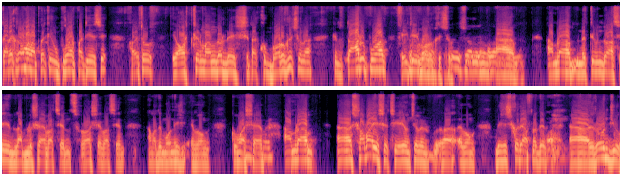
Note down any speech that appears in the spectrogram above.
তারেক রহমান আপনাকে উপহার পাঠিয়েছে। হয়তো এই অর্থের মানদণ্ডে সেটা খুব বড় কিছু না কিন্তু তার উপহার এইটাই বড় কিছু। আমরা নেতৃবৃন্দ আছি লাবলু সাহেব আছেন সরোয়া সাহেব আছেন আমাদের মনীষ এবং কুমার সাহেব। আমরা আহ, সবাই এসেছি এই অঞ্চলের এবং বিশেষ করে আপনাদের আহ, রঞ্জু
